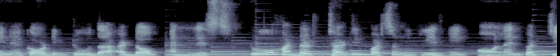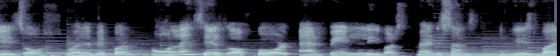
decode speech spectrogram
in according to the Adobe analyst. 213% increase in online purchase of wallpaper. Online sales of cold and pain relievers medicines increased by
